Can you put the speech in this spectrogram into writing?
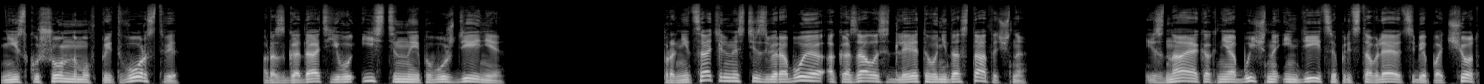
неискушенному в притворстве, разгадать его истинные побуждения. Проницательности зверобоя оказалось для этого недостаточно. И зная, как необычно индейцы представляют себе подсчет,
